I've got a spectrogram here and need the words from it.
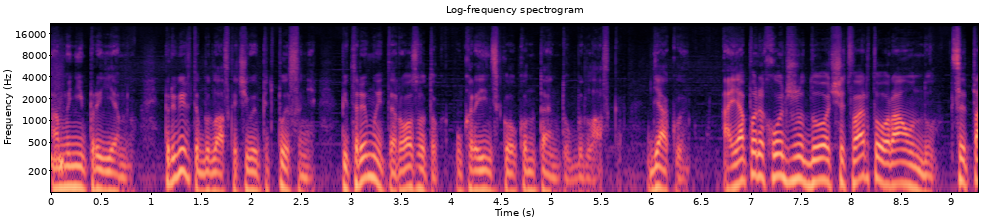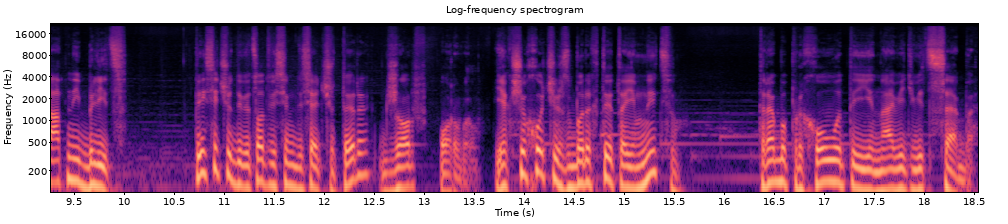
а мені приємно. Перевірте, будь ласка, чи ви підписані. Підтримуйте розвиток українського контенту, будь ласка. Дякую. А я переходжу до четвертого раунду. Цитатний бліц. 1984 Джордж Орвел. Якщо хочеш зберегти таємницю, треба приховувати її навіть від себе.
